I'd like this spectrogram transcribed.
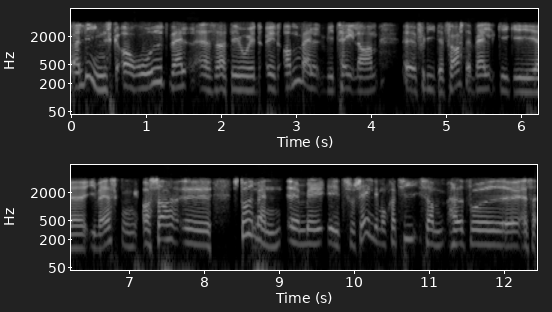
berlinsk og rodet valg. Altså, det er jo et, et omvalg, vi taler om, øh, fordi det første valg gik i, øh, i vasken. Og så øh, stod man øh, med et socialdemokrati, som havde fået, øh, altså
